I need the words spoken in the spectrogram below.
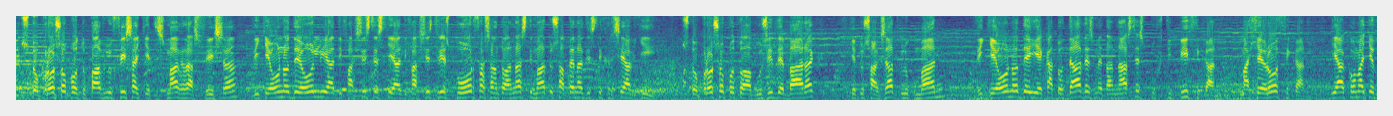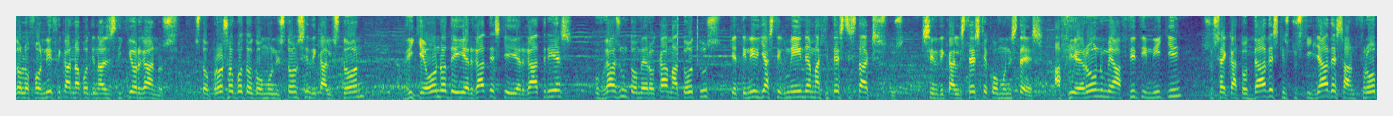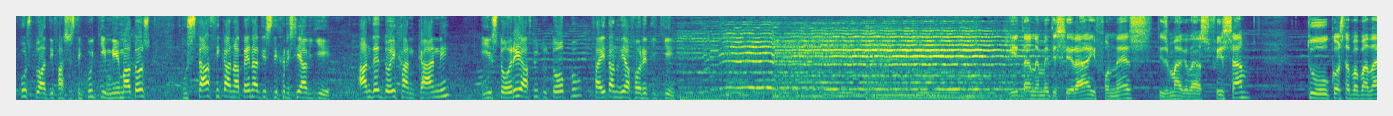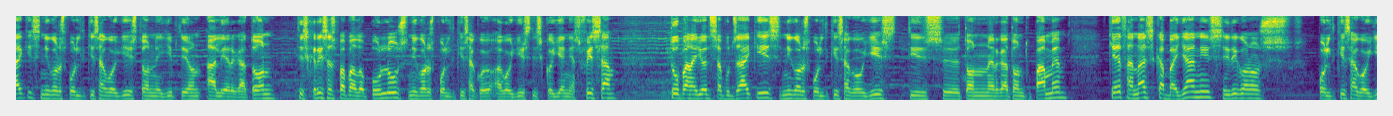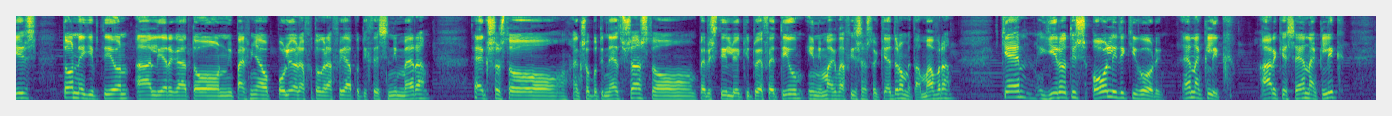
Στο πρόσωπο του Παύλου Φίσα και της Μάγδας Φίσα δικαιώνονται όλοι οι αντιφασίστες και οι αντιφασίστριες που όρθασαν το ανάστημά τους απέναντι στη Χρυσή Αυγή. Στο πρόσωπο του Αμπουζίντε Μπάρακ και του Σαγζάτ Λουκμάν δικαιώνονται οι εκατοντάδες μετανάστες που χτυπήθηκαν, μαχαιρώθηκαν ή ακόμα και δολοφονήθηκαν από την ναζιστική οργάνωση. Στο πρόσωπο των κομμουνιστών συνδικαλιστών δικαιώνονται οι εργάτες και οι εργάτριες που βγάζουν το μεροκάματό τους και την ίδια στιγμή είναι μαχητές της τάξης τους, συνδικαλιστές και κομμουνιστές. Αφιερώνουμε αυτή τη νίκη στους εκατοντάδες και στους χιλιάδες ανθρώπους του αντιφασιστικού κινήματος που στάθηκαν απέναντι στη Χρυσή Αυγή. Αν δεν το είχαν κάνει, η ιστορία αυτού του τόπου θα ήταν διαφορετική. Ήταν με τη σειρά οι φωνές της Μάγδας Φίσα, του Κώστα Παπαδάκη, συνήγορος πολιτικής αγωγής των Αιγύπτιων Αλλιεργατών, της Χρήσας Παπαδοπούλου, συνήγορος πολιτικής αγωγής της οικογένειας Φίσα, του Παναγιώτη Σαπουτζάκη, συνήγορος πολιτικής αγωγής ε, των εργατών του ΠΑΜΕ και Θανάσης Καμπαγιάννη, συνήγορος πολιτικής αγωγής των Αιγυπτίων αλλιεργατών. Υπάρχει μια πολύ ωραία φωτογραφία από τη χθεσινή μέρα. Έξω, στο, έξω από την αίθουσα, στο περιστήλιο εκεί του εφετείου, είναι η Μάγδα Φίσα στο κέντρο με τα μαύρα και γύρω της όλοι οι δικηγόροι. Ένα κλικ. Άρκεσε ένα κλικ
